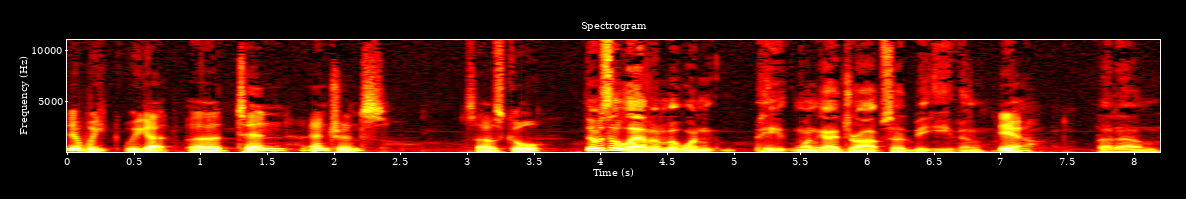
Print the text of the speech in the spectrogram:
yeah. We we got uh, ten entrants, so that was cool. there was 11, but one he one guy dropped, so it'd be even. Yeah, But um,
